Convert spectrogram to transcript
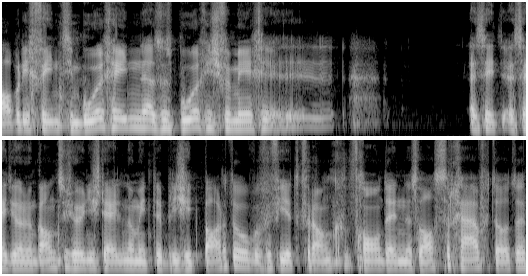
Aber ich finde es im Buch, also das Buch ist für mich, äh, es hat, es hat ja eine ganz schöne Stelle noch mit der Brigitte Bardot, die für 40 Franken dann das Wasser kauft, oder?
